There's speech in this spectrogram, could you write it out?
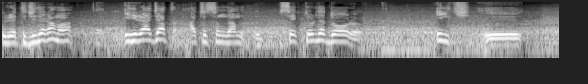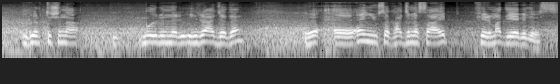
üreticiler ama ihracat açısından sektörde doğru. İlk e, yurt dışına bu ürünleri ihraç eden ve e, en yüksek hacime sahip firma diyebiliriz.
